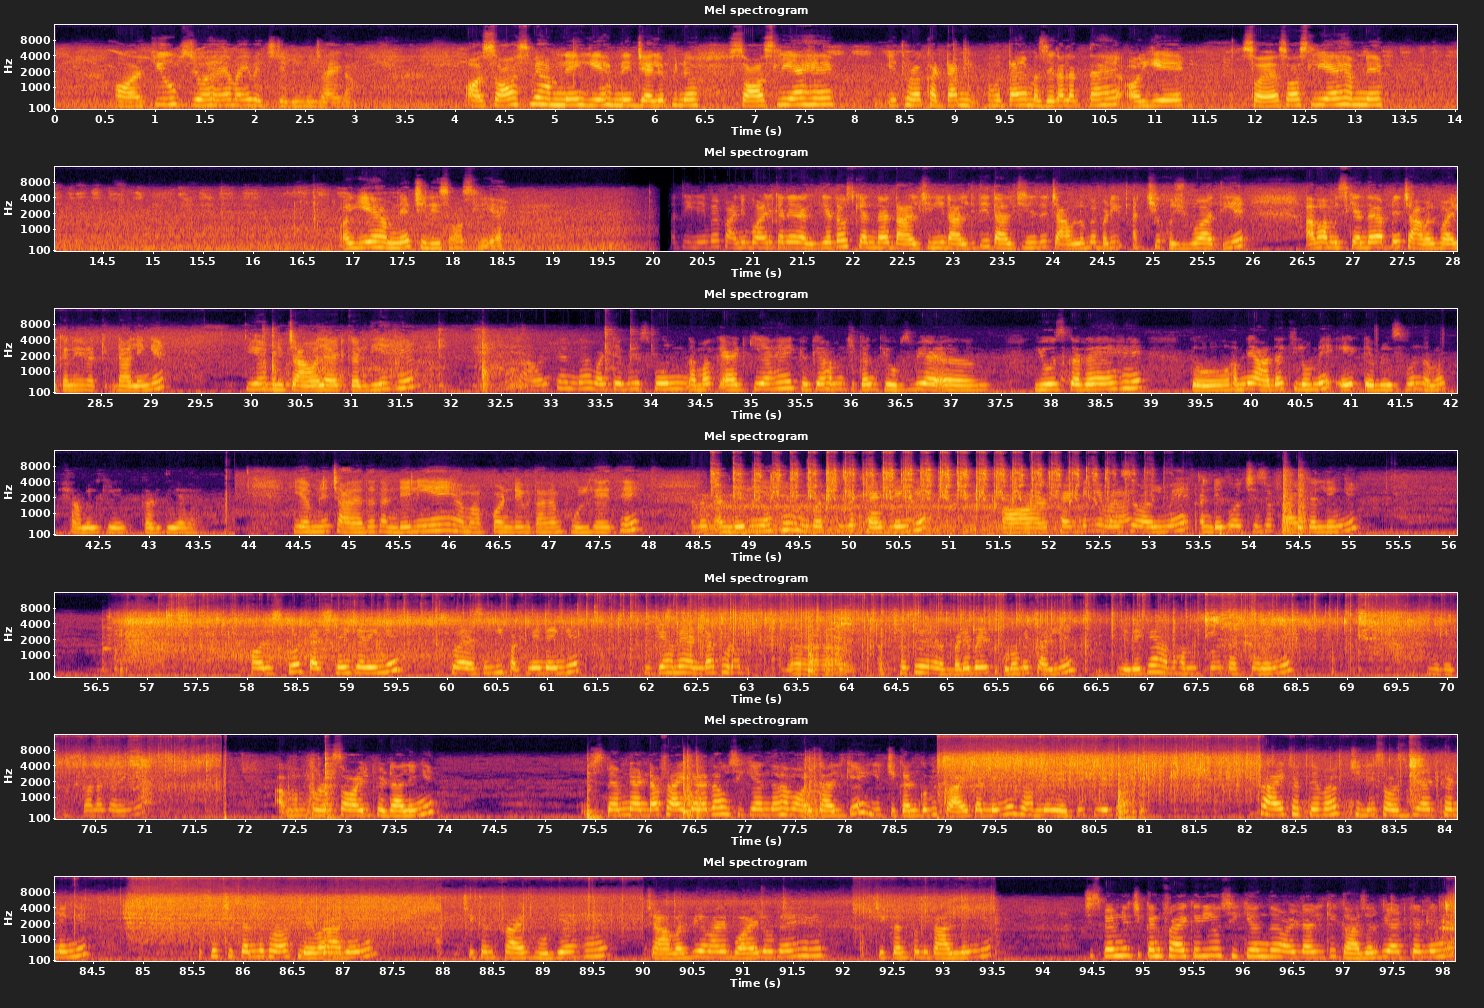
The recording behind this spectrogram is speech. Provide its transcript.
और क्यूब्स जो है हमारे वेजिटेबल में जाएगा। और सॉस में हमने ये, हमने जेलोपिनो सॉस लिया है। ये थोड़ा खट्टा होता है, मज़े का लगता है। और ये सोया सॉस लिया है हमने। और ये हमने चिली सॉस लिया है। में पानी बॉईल करने रख दिया था, उसके अंदर दालचीनी डाल दी थी। दालचीनी से चावलों में बड़ी अच्छी खुशबू आती है। अब हम इसके अंदर अपने चावल बॉईल करने रख, डालेंगे। ये हमने चावल ऐड कर दिए हैं। चावल के अंदर वन टेबल स्पून नमक ऐड किया है, क्योंकि हम चिकन क्यूब्स भी यूज़ कर रहे हैं। तो हमने आधा किलो में एक टेबल स्पून नमक शामिल किए, कर दिया है। ये हमने चार अदद अंडे लिए हैं। हम आपको अंडे बताना भूल गए थे। अगर अंडे लिए हैं, उनको अच्छे से फेंट लेंगे और फेंटने के बाद से ऑयल में अंडे को अच्छे से फ्राई कर लेंगे। और इसको टच नहीं करेंगे, इसको ऐसे ही पकने देंगे, क्योंकि हमें अंडा थोड़ा अच्छे से बड़े बड़े टुकड़ों में चाहिए। ये देखें अब हम इसको टच करेंगे। ये देखिए इसका ना करेंगे। अब हम थोड़ा सा ऑयल फिर डालेंगे। जिसमें हमने अंडा फ्राई करा था, उसी के अंदर हम ऑयल डाल के ये चिकन को भी फ्राई कर लेंगे, जो हमने रेसिप किए थे। फ्राई करते वक्त चिली सॉस भी ऐड कर लेंगे। इससे चिकन में थोड़ा फ्लेवर आ जाएगा। चिकन फ्राई हो गया है। चावल भी हमारे बॉयल हो गए हैं। चिकन को निकाल लेंगे। जिसमें हमने चिकन फ्राई करी है, उसी के अंदर ऑयल डाल के गाजर भी ऐड कर लेंगे।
